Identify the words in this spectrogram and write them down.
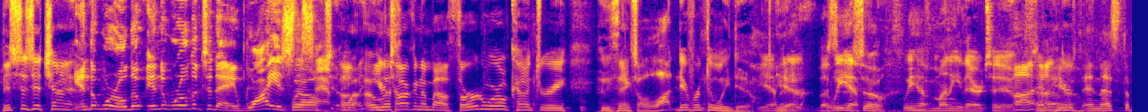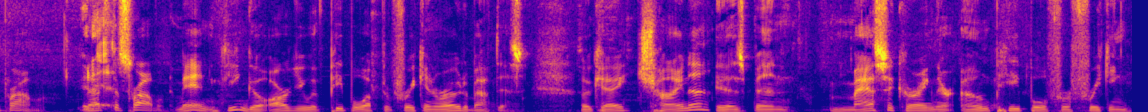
This is a China. In the world, in the world of today, why is Well, this happening? Uh, you're listen- talking about a third world country who thinks a lot different than we do. yeah, Yeah. But, but we have So- we have money there too. I- And here's and that's the problem. That's is. the problem. Man, you can go argue with people up the freaking road about this. Okay? China has been massacring their own people for freaking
